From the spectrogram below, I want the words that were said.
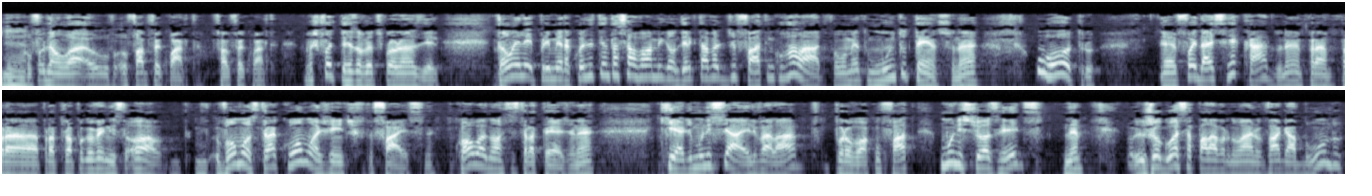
É. O, não, o, o, o Fábio foi quarta. O Fábio foi quarta. Acho que foi resolver os problemas dele. Então, ele, primeira coisa é tentar salvar o amigão dele que estava de fato encurralado. Foi um momento muito tenso, né? O outro é, foi dar esse recado, né, para a tropa governista. Ó, vou mostrar como a gente faz, né? Qual a nossa estratégia, né? Que é de municiar. Ele vai lá, provoca um fato, municiou as redes, né? Jogou essa palavra no ar, vagabundo,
